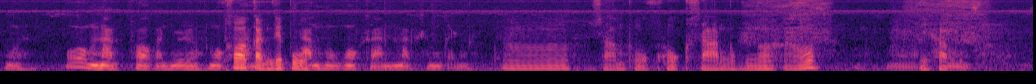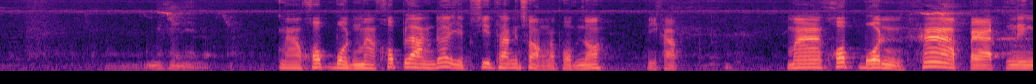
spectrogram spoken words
โอ้โอ้มักพอกันอยู่เลยหพอกันเด้อปู่ สามหกหกสามมักสำกันอ๋อสามหกหกสามกับผมเนาะเอานี่ครับ ไม่ใช่นี่แหละมาครบบนมาครบล่างเด้อเอฟซีทางช่องครับผมเนาะนี่ครับ มาครบบนห้าแปดหนึ่ง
